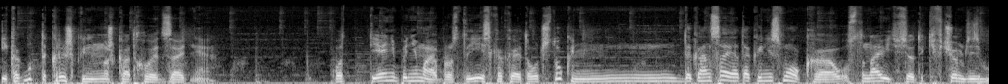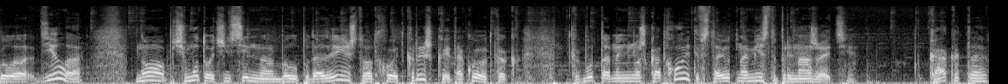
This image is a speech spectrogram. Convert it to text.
И как будто крышка немножко отходит задняя. Вот я не понимаю, просто есть какая-то вот штука, до конца я так и не смог э, установить все-таки, в чем здесь было дело, но почему-то очень сильно было подозрение, что отходит крышка, и такой вот, как, как будто она немножко отходит и встает на место при нажатии. Как это?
